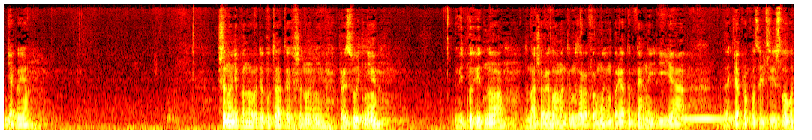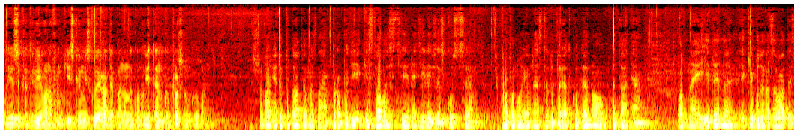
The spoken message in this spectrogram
Дякую. Шановні панове депутати, шановні присутні, відповідно до нашого регламенту ми зараз формуємо порядок денний, і я е, для пропозиції слово даю секретарю Івано-Франківської міської ради пану Миколу Вітенко. Прошу, Микола Іванович. Шановні депутати, ми знаємо про події, які сталися цієї неділі. В зв'язку з цим пропоную внести до порядку денного питання одне і єдине, яке буде називатись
